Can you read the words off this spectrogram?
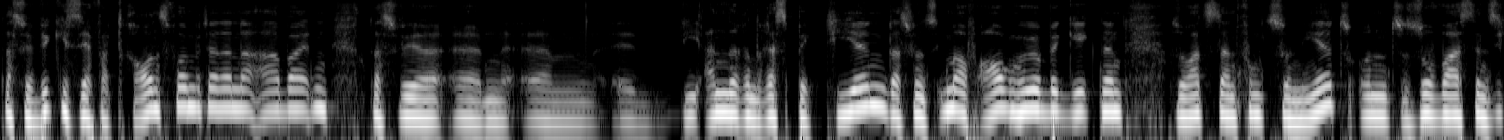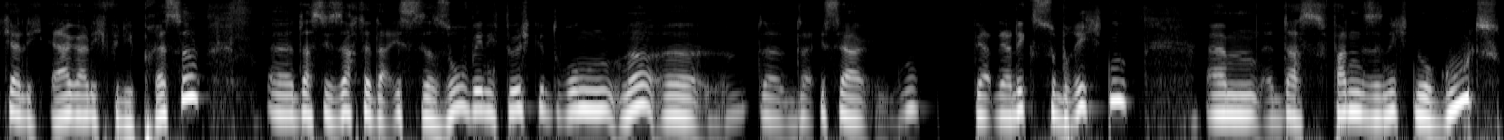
dass wir wirklich sehr vertrauensvoll miteinander arbeiten, dass wir ähm, ähm, die anderen respektieren, dass wir uns immer auf Augenhöhe begegnen. So hat es dann funktioniert und so war es dann sicherlich ärgerlich für die Presse, äh, dass sie sagte, da ist ja so wenig durchgedrungen, ne? äh, da, da ist ja, hm, wir hatten ja nichts zu berichten. Ähm, das fanden sie nicht nur gut,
